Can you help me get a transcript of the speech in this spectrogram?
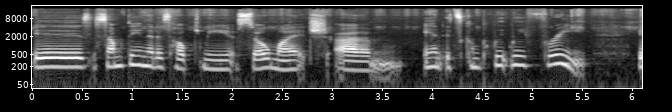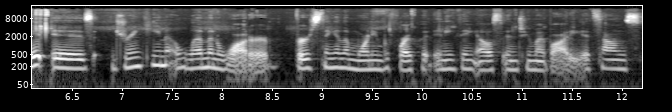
is something that has helped me so much um, and it's completely free. It is drinking lemon water first thing in the morning before I put anything else into my body. It sounds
